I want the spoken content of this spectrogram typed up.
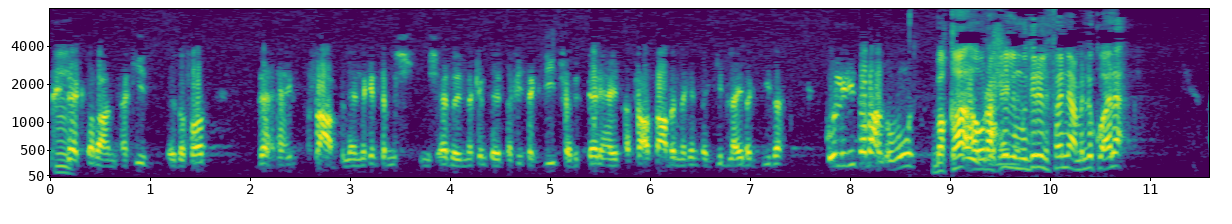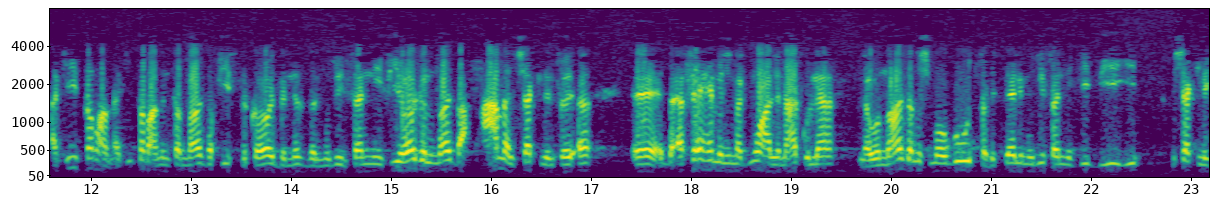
محتاج طبعا أكيد إضافات. ده هيبقى صعب لأنك أنت مش مش قادر إنك أنت يبقى في تجديد فبالتالي هيبقى صعب صعب إنك أنت تجيب لعيبة جديدة. كل دي طبعا أمور بقاء أو رحيل. المدير الفني عمل لكم قلق؟ أكيد طبعا أكيد طبعا. أنت النهارده في استقرار بالنسبة للمدير الفني في راجل النهارده عمل شكل الفرقة آه، بقى فاهم المجموعة اللي معاه كلها. لو النهارده مش موجود فبالتالي مدير فني جديد بيجي بشكل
